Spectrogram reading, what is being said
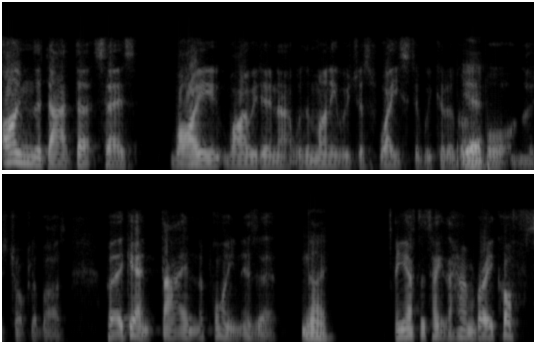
I'm the dad that says, why why are we doing that? With the money we just wasted, we could have gone Yeah. and bought on those chocolate bars. But again, that ain't the point, is it? No. And you have to take the handbrake off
